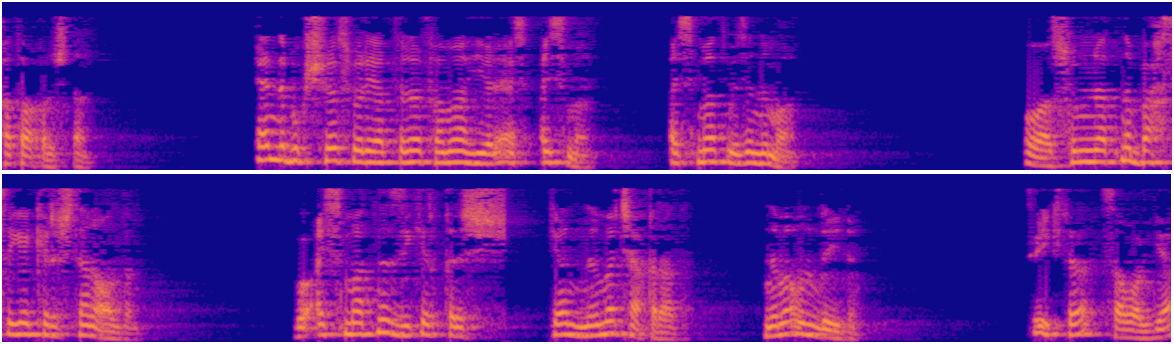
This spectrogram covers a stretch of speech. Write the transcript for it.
xato qilishdan. Endi bu kishi so'rayaptilar ismat o'zi nima? Va sunnatni bahsiga kirishdan oldin. bu ismatni zikr qilishga nima chaqiradi nima undaydi shu ikkita savolga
